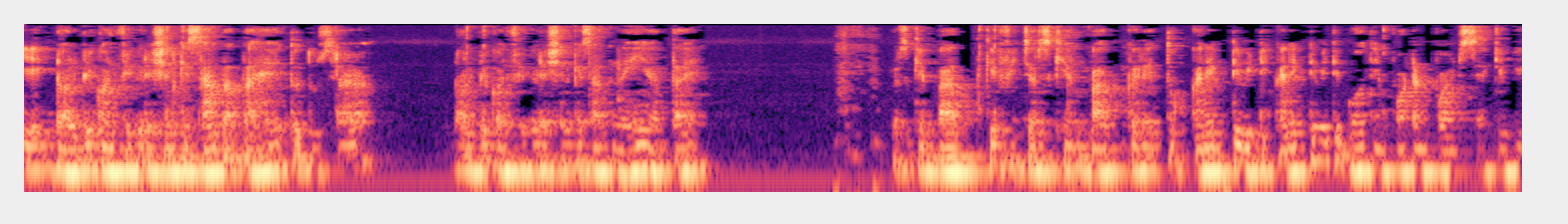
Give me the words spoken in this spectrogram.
एक डॉल्बी कॉन्फ़िगरेशन के साथ आता है तो दूसरा डॉल्बी कॉन्फ़िगरेशन के साथ नहीं आता है। उसके बाद के फीचर्स की हम बात करें तो कनेक्टिविटी कनेक्टिविटी बहुत इंपॉर्टेंट पॉइंट्स है, क्योंकि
